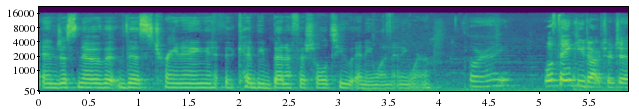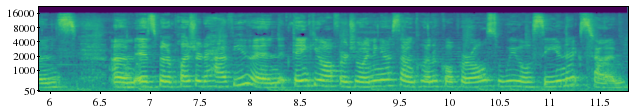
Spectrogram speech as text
And just know that this training can be beneficial to anyone, anywhere. All right. Well, thank you, Dr. Jones. Um, it's been a pleasure to have you, and thank you all for joining us on Clinical Pearls. We will see you next time.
